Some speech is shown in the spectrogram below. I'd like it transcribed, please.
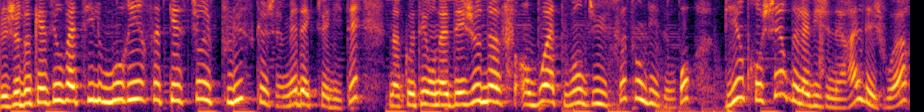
Le jeu d'occasion va-t-il mourir Cette question est plus que jamais d'actualité. D'un côté, on a des jeux neufs en boîte vendus 70 euros, bien trop cher de la vie générale des joueurs.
